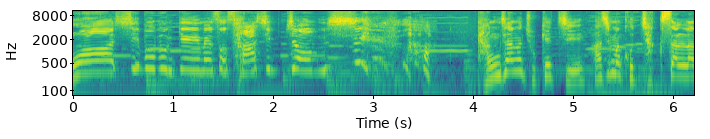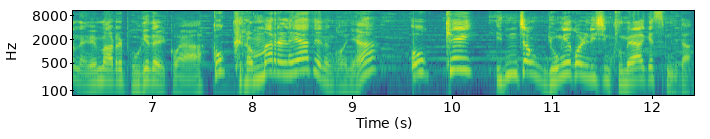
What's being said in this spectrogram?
와 15분 게임에서 40점. 씨 당장은 좋겠지. 하지만 곧 작살난 MMR을 보게 될 거야. 꼭 그런 말을 해야 되는 거냐? 오케이. 인정. 용에 걸리신 구매하겠습니다.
